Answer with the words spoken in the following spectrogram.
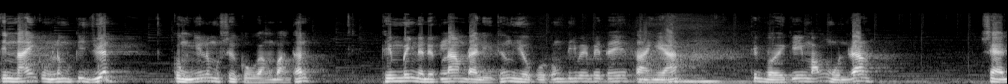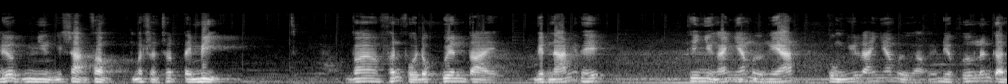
Thì nay cũng là một cái duyên, Cũng như là một sự cố gắng bản thân. Thì mình đã được làm đại lý thương hiệu của công ty BBT tại Nghệ An. Thì với cái mong muốn rằng sẽ được những cái sản phẩm mà sản xuất tại Mỹ và phân phối độc quyền tại Việt Nam như thế thì những anh em ở Nghệ An cũng như là anh em ở các địa phương lân cận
